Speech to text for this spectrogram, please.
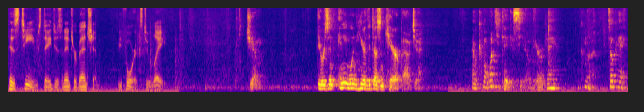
His team stages an intervention before it's too late. Jim, there isn't anyone here that doesn't care about you. Come on, why don't you take a seat over here, okay? Come on, it's okay.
